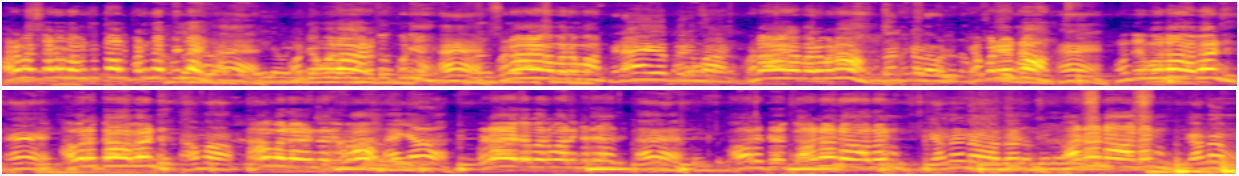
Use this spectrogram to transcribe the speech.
பரமக்கடவுள் அமிர்தத்தால் பிறந்த பிள்ளை. கொஞ்சமுலாக இருக்கக்கூடிய விநாயக பெருமான். விநாயக பெருமான். விநாயக பெருமனா? முதற்கடவுள் எப்படி என்றால் முந்தைய மூலாக வேண்டி? அவருக்காக வேண்டி? ஆமா. நாமதான் தெரியுமா? விநாயக பெருமான் கிடையாது. அவருக்கு கணநாதன். கணநாதன். கணநாதன். கணம்.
